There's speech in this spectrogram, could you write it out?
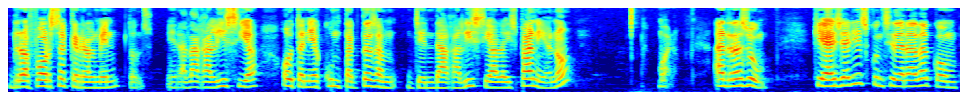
reforça que realment doncs, era de Galícia o tenia contactes amb gent de Galícia a la Hispània, no? bueno, en resum, que Ageri és considerada com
